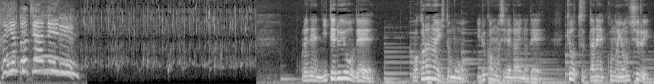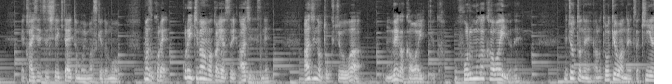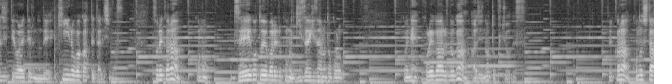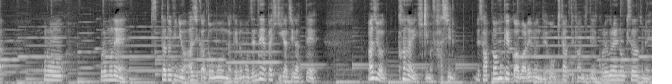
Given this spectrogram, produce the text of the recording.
はやとチャンネル。これね似てるようでわからない人もいるかもしれないので今日釣ったねこの4種類解説していきたいと思いますけどもまずこれ。これ一番わかりやすい。アジですね。アジの特徴は目が可愛いっていうかフォルムが可愛いよね。でちょっとねあの東京湾のやつは金アジって言われてるので金色がかってたりします。それからこの税後と呼ばれるこのギザギザのところ。これねこれがあるのがアジの特徴です。それからこの下。このこれもね釣った時にはアジかと思うんだけども全然やっぱり引きが違ってアジはかなり引きます。走る。でサッパーも結構暴れるんでお来たって感じでこれぐらいの大きさだとね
